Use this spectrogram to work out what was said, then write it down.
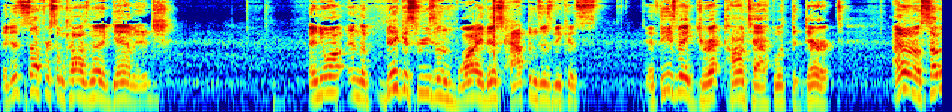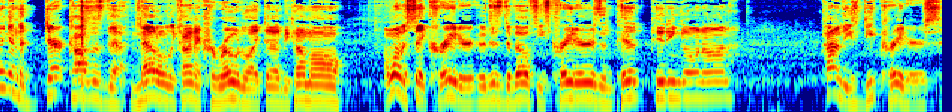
They did suffer some cosmetic damage. And you want, and the biggest reason why this happens is because if these make direct contact with the dirt, I don't know, something in the dirt causes the metal to kind of corrode like that and become all, I want to say crater. It just develops these craters and pit pitting going on. Kind of these deep craters.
